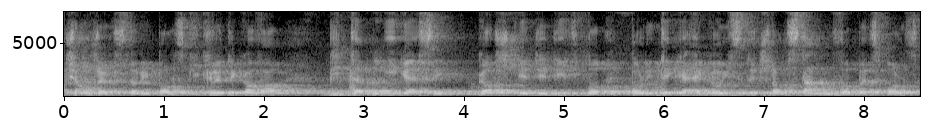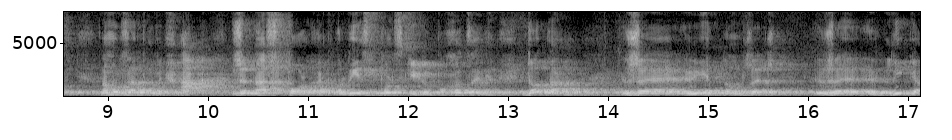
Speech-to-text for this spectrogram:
książek historii Polski, krytykował bitter legacy, gorzkie dziedzictwo, politykę egoistyczną Stanów wobec Polski. No można powiedzieć, a, że nasz Polak, on jest polskiego pochodzenia. Dodam, że jedną rzecz, że Liga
